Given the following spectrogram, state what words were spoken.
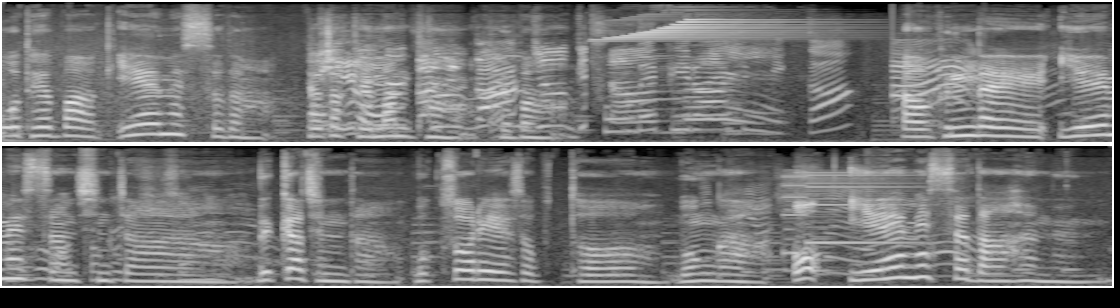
오 대박 EMS다. 여자 개 많다. 대박. 붕대 필요하십니까? 아 근데 EMS는 진짜 느껴진다 목소리에서부터 뭔가 어 EMS다 하는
